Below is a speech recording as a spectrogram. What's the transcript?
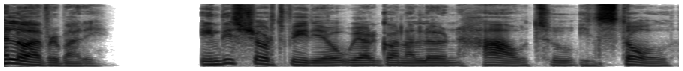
Hello everybody! In this short video, we are gonna learn how to install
